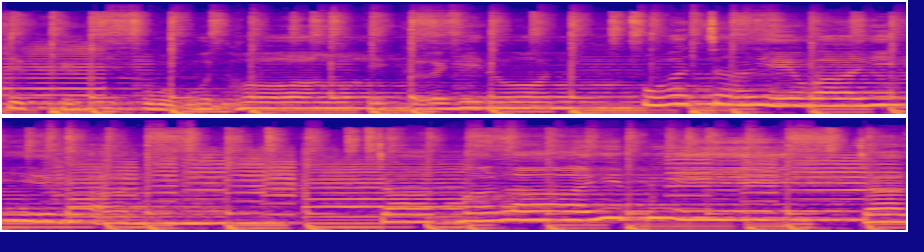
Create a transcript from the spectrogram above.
คิดถึงอู่ทองที่เคยนอน หัวใจไว้บ้าน จากมาหลายปี จาก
